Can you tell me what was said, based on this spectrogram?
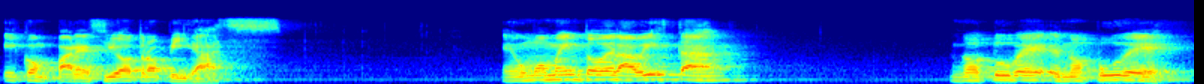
y compareció Tropigas. En un momento de la vista no tuve, no pude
